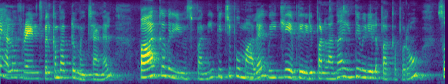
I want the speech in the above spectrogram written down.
Hi hello friends welcome back to my channel பார்க்கவர் யூஸ் பண்ணி பிச்சுப்பூ மாலை வீட்டிலே எப்படி ரெடி பண்ணலாம் தான் இந்த வீடியோவில் பார்க்க போகிறோம் ஸோ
